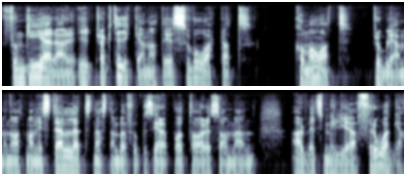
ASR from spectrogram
fungerar i praktiken. Att det är svårt att komma åt problemen och att man istället nästan bör fokusera på att ta det som en arbetsmiljöfråga.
